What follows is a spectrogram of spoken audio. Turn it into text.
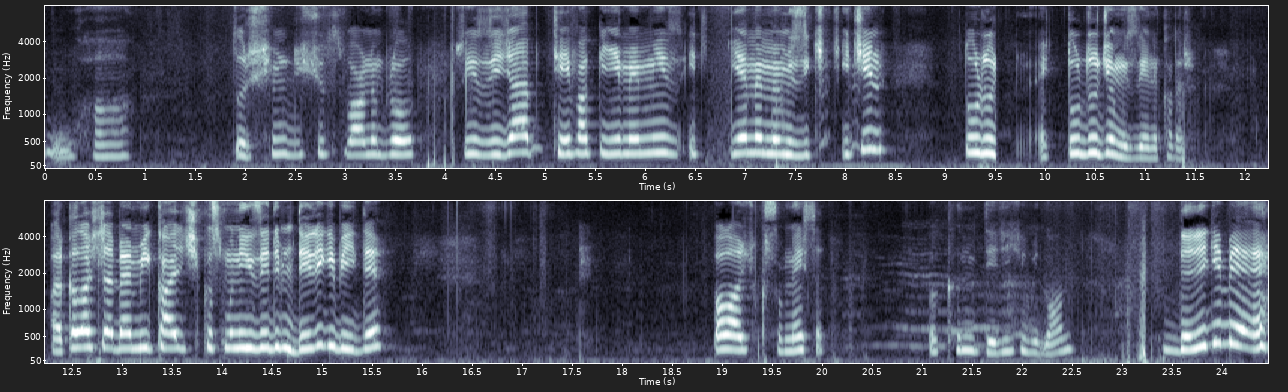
Oha. Dur şimdi şu Warner Bros'u izleyeceğim. Telif hakkı yememiz, iç- yemememiz iç- için durdur evet, durduracağım izleyene kadar. Arkadaşlar ben Mikael kısmını izledim. Deli gibiydi. Valla şu kısım neyse. Bakın deli gibi lan. Deli gibi.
